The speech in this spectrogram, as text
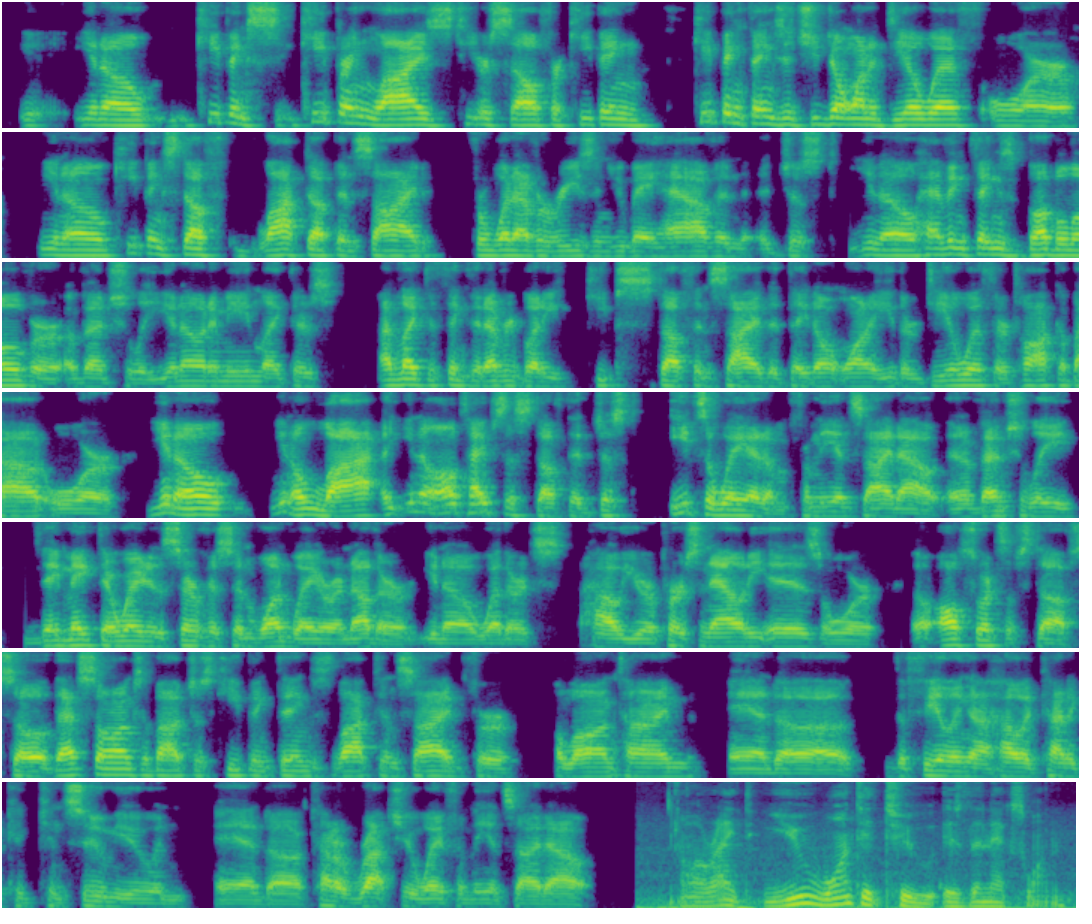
you know, keeping keeping lies to yourself or keeping keeping things that you don't want to deal with or you know, keeping stuff locked up inside for whatever reason you may have and uh, just you know having things bubble over eventually you know what i mean? Like there's I'd like to think that everybody keeps stuff inside that they don't want to either deal with or talk about, or you know, you know, lie, you know, all types of stuff that just eats away at them from the inside out, and eventually they make their way to the surface in one way or another. You know, whether it's how your personality is or uh, all sorts of stuff. So that song's about just keeping things locked inside for a long time and uh the feeling of how it kind of could consume you and and uh, kind of rot you away from the inside out. All right, you want it to is the next one.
